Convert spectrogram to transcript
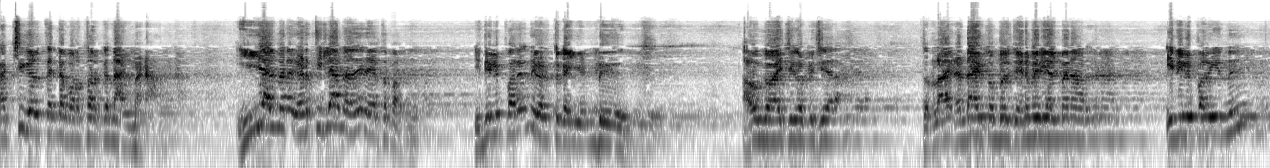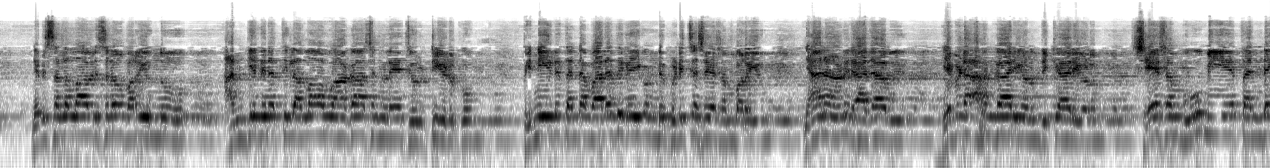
കക്ഷികൾ തന്നെ പുറത്തിറക്കുന്ന അൽമന. ഈ അൽമന എടുത്തില്ല എന്നാണ് നേരത്തെ പറഞ്ഞു. ഇതിൽ പറയുന്ന എടുത്തു കൈയുണ്ട്. അവങ്ക വായിച്ചു കേൾപ്പിച്ചു തരാം. തൊള്ളായിരത്തി രണ്ടായിരത്തി ഒമ്പത് ജനുവരി അൽമന ഇതിൽ പറയുന്നത് നബി അലൈഹി വസല്ലം പറയുന്നു അന്ത്യദിനത്തിൽ അള്ളാഹു ആകാശങ്ങളെ ചുരുട്ടിയെടുക്കും. പിന്നീട് തന്റെ വലത് കൈകൊണ്ട് പിടിച്ച ശേഷം പറയും ഞാനാണ് രാജാവ് എവിടെ അഹങ്കാരികളും ധിക്കാരികളും ശേഷം ഭൂമിയെ തന്റെ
